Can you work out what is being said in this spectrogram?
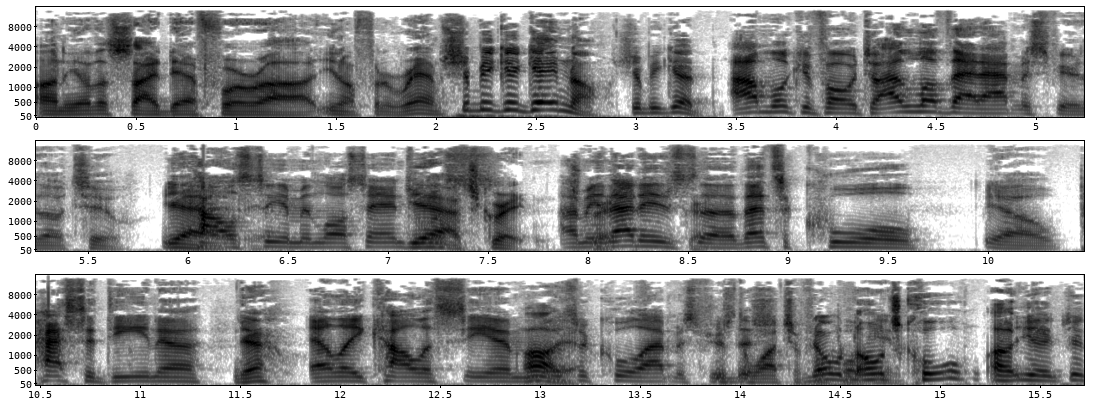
on the other side there for uh, you know for the Rams. Should be a good game though. Should be good. I'm looking forward to. it. I love that atmosphere though too. Yeah, Coliseum in Los Angeles. Yeah, it's great. I mean, great. that is uh, that's a cool. You know, Pasadena, Yeah. L.A. Coliseum. Oh, Those yeah. are cool atmospheres to watch a no, football no, game. it's cool. Uh, yeah, do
